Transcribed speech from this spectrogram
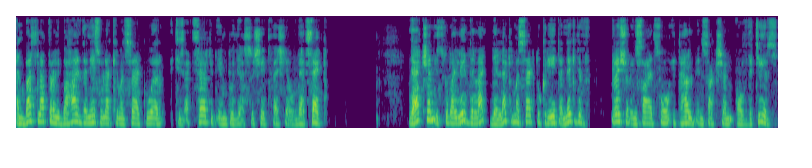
and pass laterally behind the nasolacrimal sac where it is inserted into the associated fascia of that sac. The action is to dilate the, the lacrimal sac to create a negative pressure inside so it helps in suction of the tears.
